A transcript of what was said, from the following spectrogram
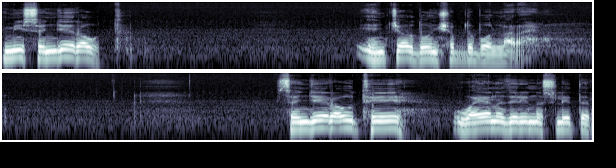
मी संजय राऊत यांच्यावर दोन शब्द बोलणार आहे. संजय राऊत हे वयानं जरी नसले तर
